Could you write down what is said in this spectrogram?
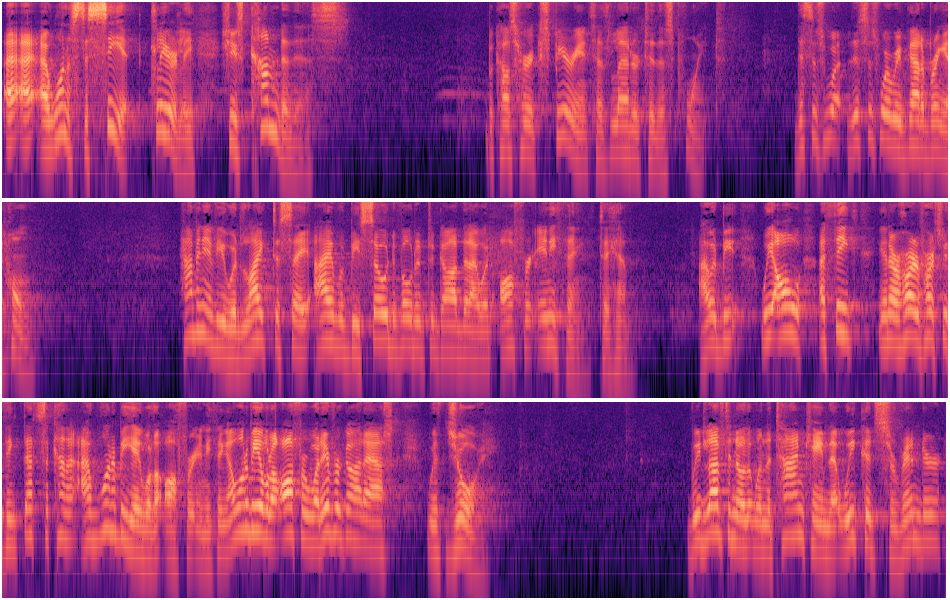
I, I, want us to see it clearly. She's come to this because her experience has led her to this point. This is, what, this is where we've got to bring it home. How many of you would like to say, I would be so devoted to God that I would offer anything to Him? I would be, we all, I think in our heart of hearts, we think that's the kind of, I want to be able to offer anything. I want to be able to offer whatever God asks with joy. We'd love to know that when the time came that we could surrender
